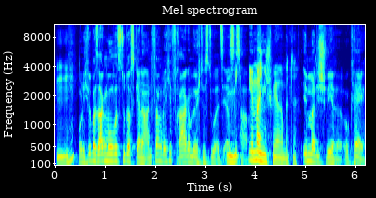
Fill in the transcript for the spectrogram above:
Mhm. Und ich würde mal sagen, Moritz, du darfst gerne anfangen. Welche Frage möchtest du als erstes haben? Immer die schwere, bitte. Immer die schwere, okay.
